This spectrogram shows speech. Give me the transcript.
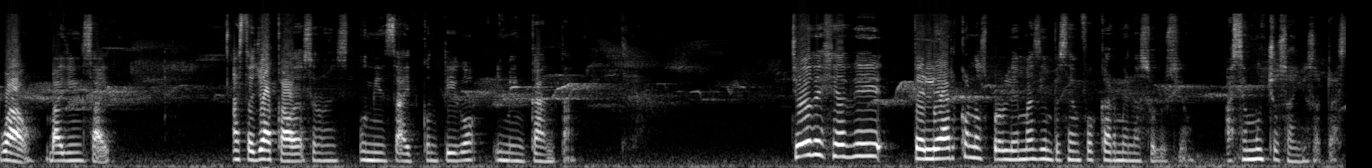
wow, vaya insight. Hasta yo acabo de hacer un, insight contigo y me encanta. Yo dejé de pelear con los problemas y empecé a enfocarme en la solución. Hace muchos años atrás.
